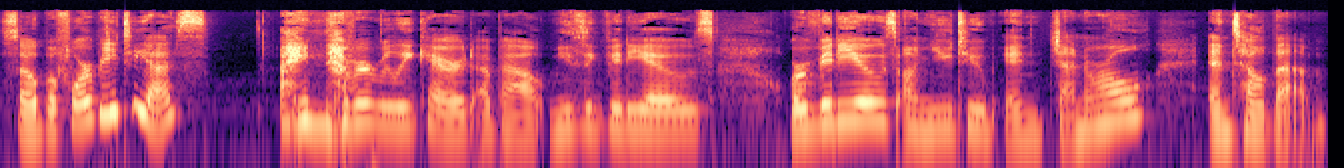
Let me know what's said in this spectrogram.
So before BTS, I never really cared about music videos or videos on YouTube in general until them.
